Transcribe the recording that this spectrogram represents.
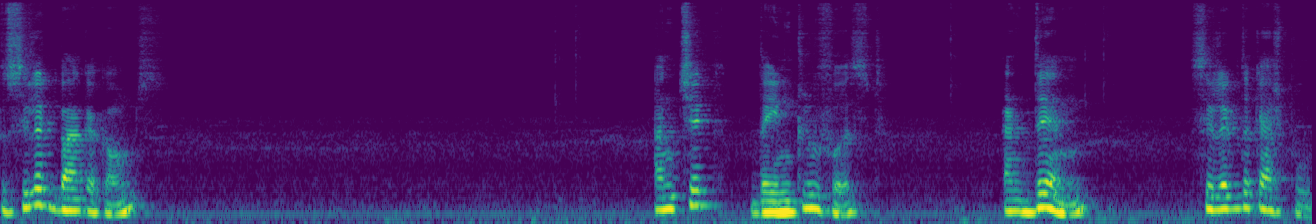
To select bank accounts, uncheck the include first and then select the cash pool.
